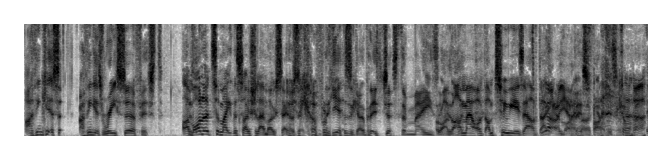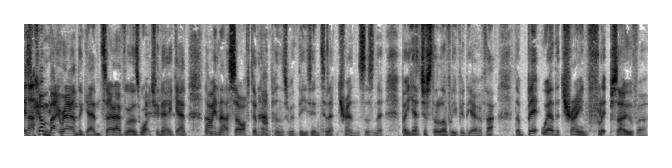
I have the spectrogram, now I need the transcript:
I think it's. I think it's resurfaced. I'm honoured to make the social ammo set. It was a couple of years ago, but it's just amazing. Right, but isn't I'm it? out. Of, I'm two years out of date. Yeah, am yeah, I? it's Okay. fine. It's come, back, it's come back round again, so everyone's watching it again. I mean, that so often happens with these internet trends, doesn't it? But yeah, just a lovely video of that. The bit where the train flips over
